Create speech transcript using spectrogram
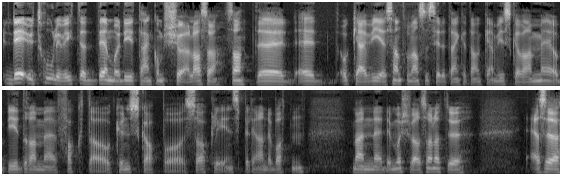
det er utrolig viktig at det må de tenke om sjøl, altså. Sant? OK, vi er sentrum-venstreside-tenketanken. Vi skal være med og bidra med fakta og kunnskap og saklige innspill i den debatten. Men eh, det må ikke være sånn at du Altså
